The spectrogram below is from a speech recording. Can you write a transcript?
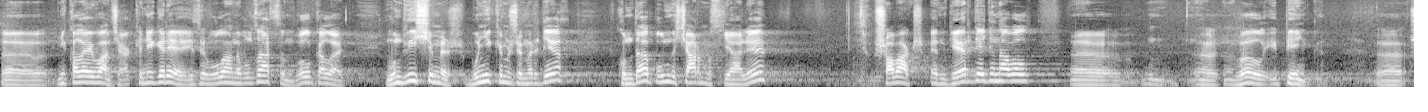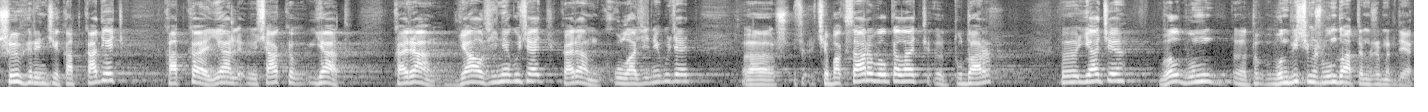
э, Николай Иванович, а кенегере, езір уланы бұлзасын, бұл қалай. Мұн вишіміш, бұн икіміш өмірдех, күнда бұлны шармыс ялі, шавак энгер дедін авыл, выл ипеньк. Шывхерінчі катка дед, катка ял, шак яд, кайран ял жине гужать, кайран хула жине гужать, чебаксары был калать, тудар яче, выл бун бун вишимш бун датым жымырде.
